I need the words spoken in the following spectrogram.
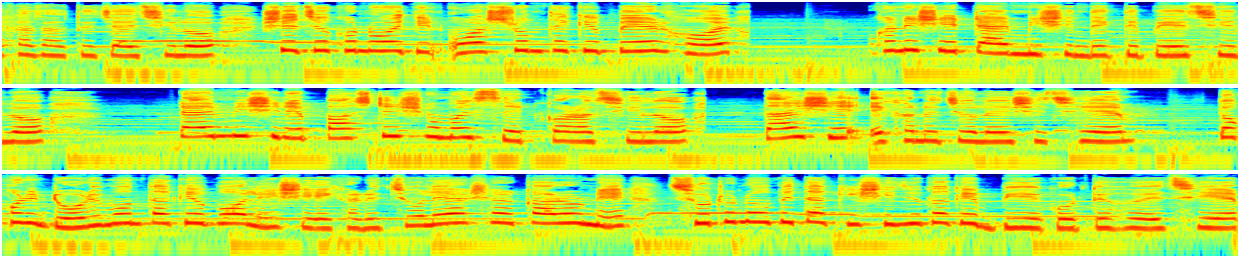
একা থাকতে চাইছিল। সে যখন ওই দিন ওয়াশরুম থেকে বের হয়, ওখানে সে টাইম মেশিন দেখতে পেয়েছিল। টাইম মেশিনে পাঁচটার সময় সেট করা ছিল। তাই সে এখানে চলে এসেছে। তখনই ডোরিমন তাকে বলে সে এখানে চলে আসার কারণে ছোট নবিতাকে শিজুকাকে বিয়ে করতে হয়েছে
